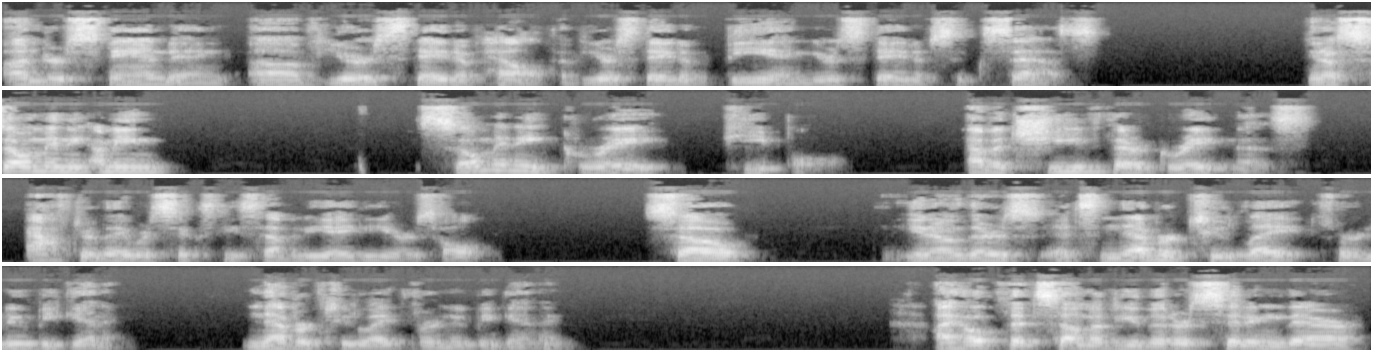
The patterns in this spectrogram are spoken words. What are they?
understanding of your state of health, of your state of being, your state of success. You know, so many, I mean, so many great people have achieved their greatness after they were 60, 70, 80 years old. So, you know, there's, it's never too late for a new beginning never too late for a new beginning. I hope that some of you that are sitting there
